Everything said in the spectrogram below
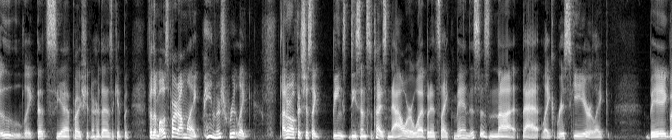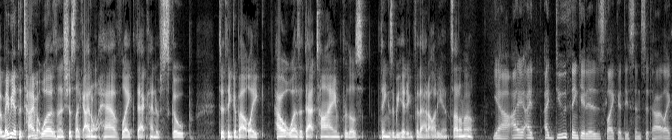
ooh, like that's yeah, I probably shouldn't have heard that as a kid. But for the most part, I'm like, man, there's real like, I don't know if it's just like being desensitized now or what, but it's like, man, this is not that like risky or like big. But maybe at the time it was, and it's just like I don't have like that kind of scope to think about like how it was at that time for those things to be hitting for that audience. I don't know. Yeah, I, I I do think it is like a desensitized. Like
